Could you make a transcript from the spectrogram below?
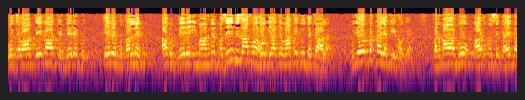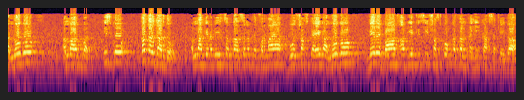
وہ جواب دے گا کہ میرے تیرے متعلق اب میرے ایمان میں مزید اضافہ ہو گیا کہ واقعی تو دجال ہے۔ مجھے اور پکا یقین ہو گیا۔ فرمایا وہ آدمیوں سے کہے گا، لوگو، اللہ اکبر، اس کو قتل کر دو۔ اللہ کے نبی صلی اللہ علیہ وسلم نے فرمایا، وہ شخص کہے گا، لوگو، میرے بعد اب یہ کسی شخص کو قتل نہیں کر سکے گا۔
